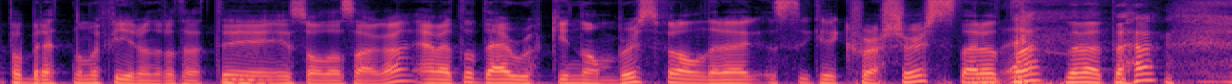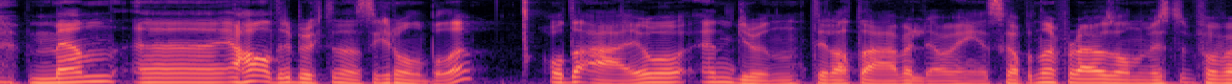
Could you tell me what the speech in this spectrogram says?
På brett nummer 430 Mm. i Soda Saga. Jeg vet at det er rookie numbers for alle dere crushers der ute. Det vet jeg. Men uh, jeg har aldri brukt en eneste krone på det. Og det er jo en grunn til at det er veldig avhengighetsskapende. For det er jo sånn hvis du får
